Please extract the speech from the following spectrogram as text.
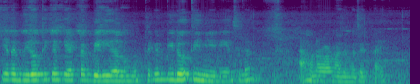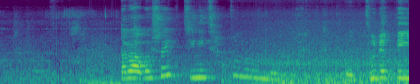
কি একটা বিরতিকে কি একটা বেরিয়ে গেল মুখ থেকে? বিরতি নিয়ে নিয়েছিলাম এখন আবার মাঝে মাঝে খাই। তবে অবশ্যই চিনি ছাড়া। বুদ্ধুরেতেই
